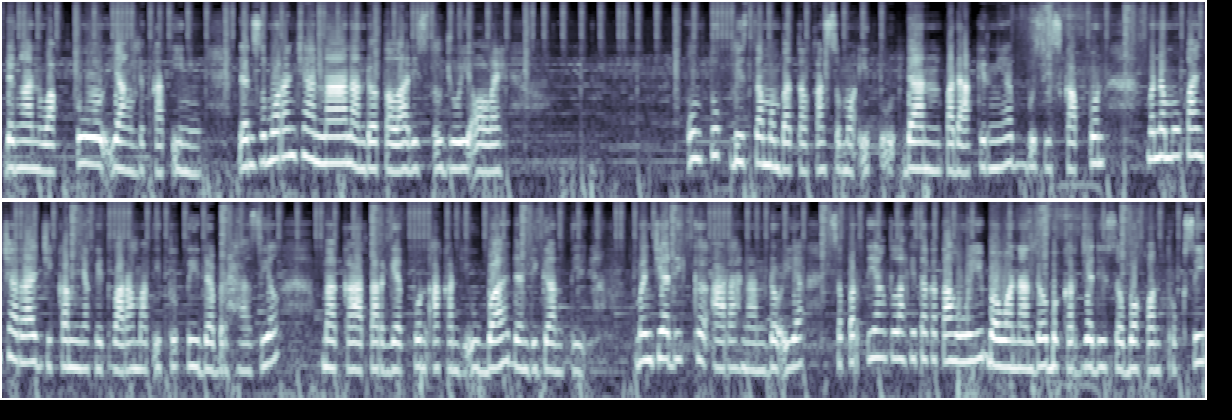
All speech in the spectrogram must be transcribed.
dengan waktu yang dekat ini dan semua rencana Nando telah disetujui oleh untuk bisa membatalkan semua itu. Dan pada akhirnya Bu Siska pun menemukan cara jika menyakiti Pak Rahmat itu tidak berhasil maka target pun akan diubah dan diganti menjadi ke arah Nando ya. Seperti yang telah kita ketahui bahwa Nando bekerja di sebuah konstruksi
